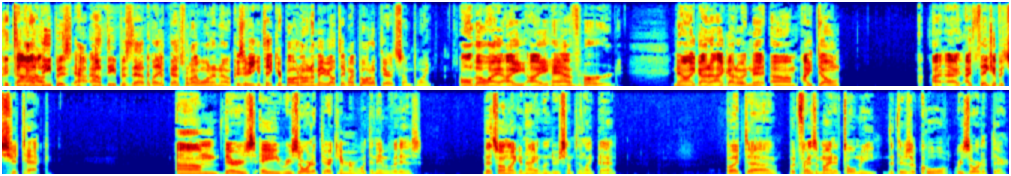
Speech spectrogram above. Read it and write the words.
Hey Tom, How, how, deep is how, how deep is that lake? That's what I want to know. Because if you can take your boat on it, maybe I'll take my boat up there at some point. Although I I, I have heard. Now I gotta I gotta admit, um, I don't. I, I I think if it's Chetek, um, there's a resort up there. I can't remember what the name of it is. That's on like an island or something like that. But uh, but friends of mine have told me that there's a cool resort up there.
